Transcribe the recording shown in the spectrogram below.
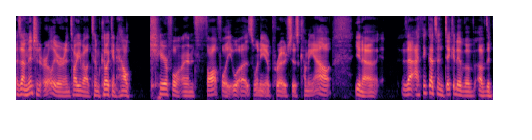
as I mentioned earlier in talking about Tim Cook and how careful and thoughtful he was when he approached his coming out, you know, that I think that's indicative of of the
